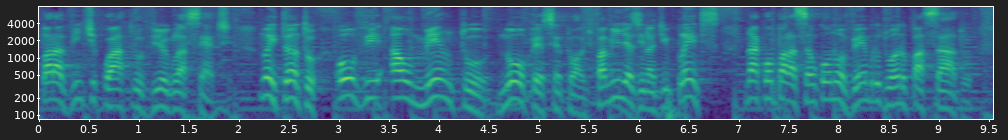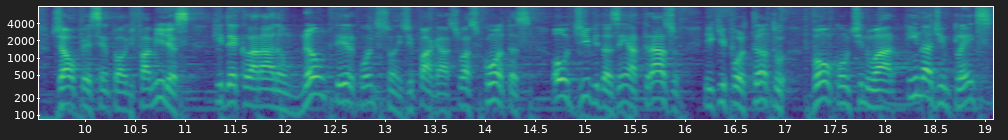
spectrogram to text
para 24,7. No entanto, houve aumento no percentual de famílias inadimplentes na comparação com novembro do ano passado. Já o percentual de famílias que declararam não ter condições de pagar suas contas ou dívidas em atraso e que, portanto, vão continuar inadimplentes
